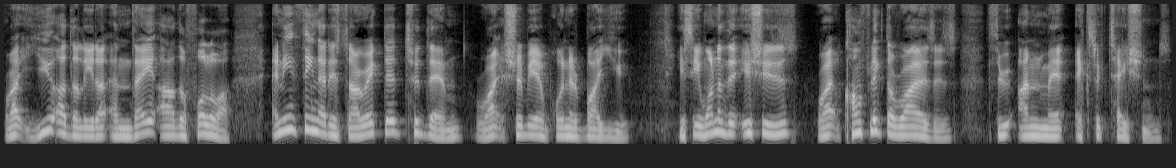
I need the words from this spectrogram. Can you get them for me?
right? You are the leader, and they are the follower. Anything that is directed to them, right, should be appointed by you. You see, one of the issues, right, conflict arises through unmet expectations.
